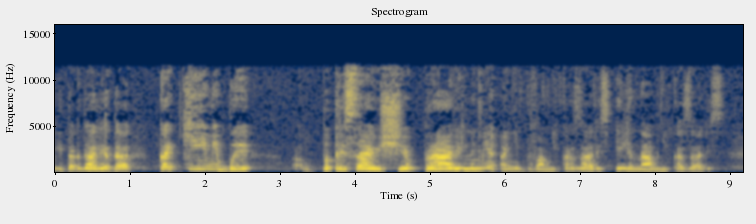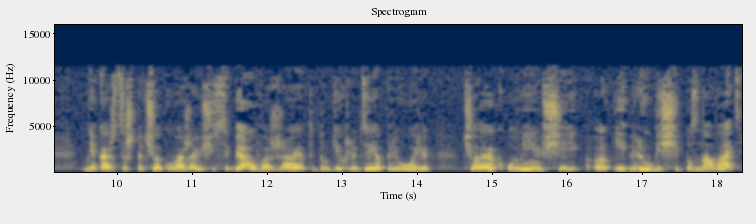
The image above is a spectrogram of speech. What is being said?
и так далее, да, какими бы потрясающе правильными они бы вам не казались или нам не казались. Мне кажется, что человек, уважающий себя, уважает других людей априори. Человек, умеющий э, и любящий познавать,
